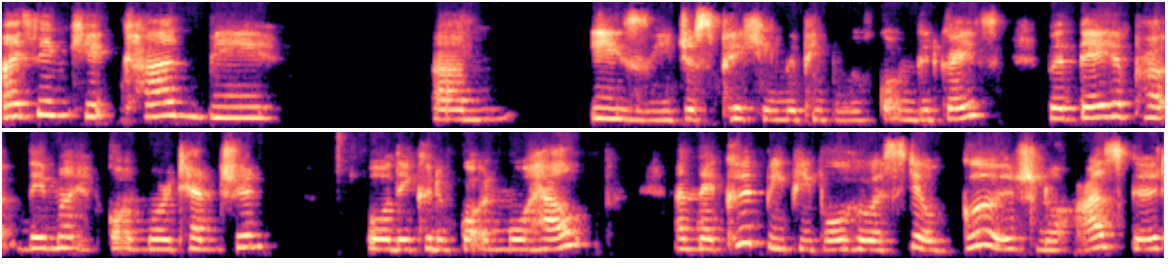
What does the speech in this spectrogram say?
i think it can be um easy just picking the people who've gotten good grades but they have pro- they might have gotten more attention or they could have gotten more help and there could be people who are still good not as good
